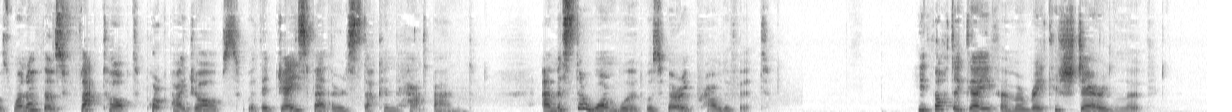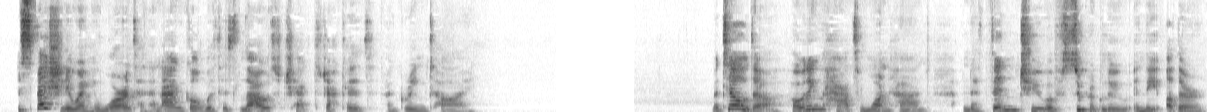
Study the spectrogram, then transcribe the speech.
was one of those flat-topped pork-pie jobs with a jay's feather stuck in the hatband, and Mr. Wormwood was very proud of it. He thought it gave him a rakish daring look, especially when he wore it at an angle with his loud checked jacket and green tie. Matilda, holding the hat in one hand and a thin tube of superglue in the other,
